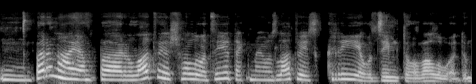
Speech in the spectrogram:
Mm, parunājām par latviešu valodas ietekmi uz Latvijas krievu dzimto valodu.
